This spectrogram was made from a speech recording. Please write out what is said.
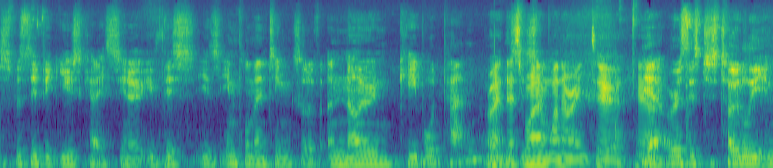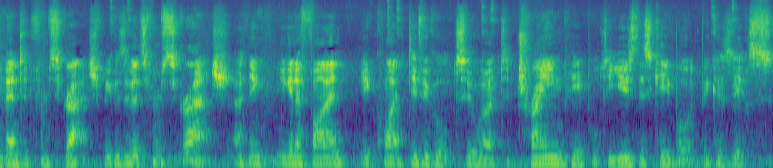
specific use case. You know, if this is implementing sort of a known keyboard pattern. or Right. That's what I'm wondering too. yeah. or is this just totally invented from scratch? Because if it's from scratch, I think you're going to find it quite difficult to uh, to train people to use this keyboard because it's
